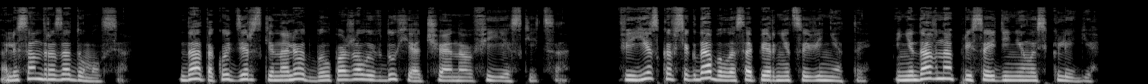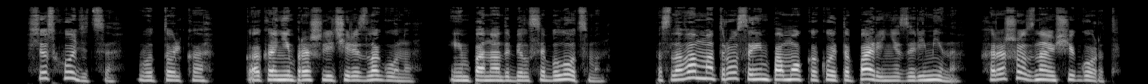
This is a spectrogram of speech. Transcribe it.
Александра задумался. Да, такой дерзкий налет был, пожалуй, в духе отчаянного фиескийца. Фиеска всегда была соперницей Винетты и недавно присоединилась к Лиге. Все сходится, вот только... Как они прошли через лагуну? Им понадобился был лоцман. По словам матроса, им помог какой-то парень из Аремина, хорошо знающий город.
